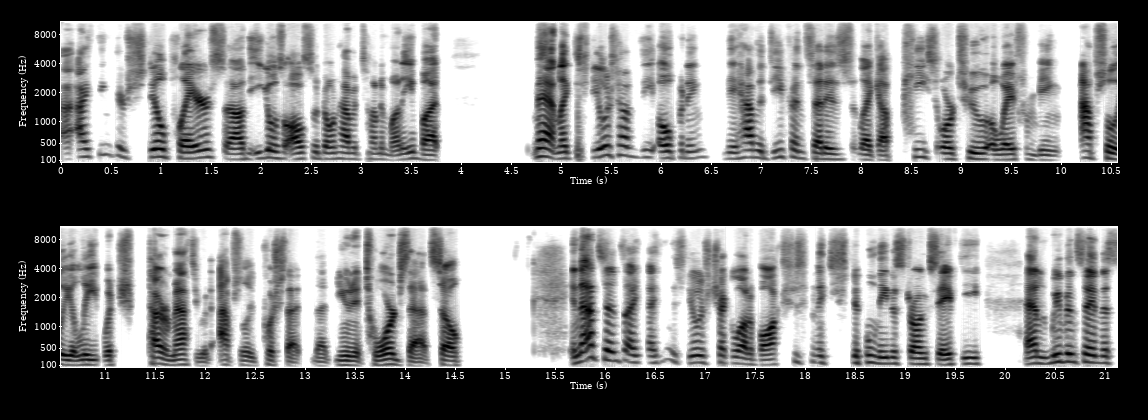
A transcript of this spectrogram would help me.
I, I think there's still players. Uh, the Eagles also don't have a ton of money, but man, like the Steelers have the opening, they have a defense that is like a piece or two away from being absolutely elite, which Tyrann Mathieu would absolutely push that that unit towards that. So in that sense, I, I think the Steelers check a lot of boxes and they still need a strong safety. And we've been saying this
